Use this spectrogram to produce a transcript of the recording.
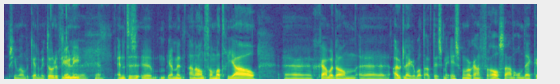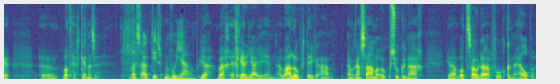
Misschien wel een bekende methode voor Kennen jullie. we, ja. En het is eh, ja, met, aan de hand van materiaal eh, gaan we dan eh, uitleggen wat autisme is. Maar we gaan vooral samen ontdekken eh, wat herkennen ze. Wat is autisme voor jou? Ja, waar herken jij je in en waar loop je tegenaan? En we gaan samen ook zoeken naar ja, wat zou daarvoor kunnen helpen.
